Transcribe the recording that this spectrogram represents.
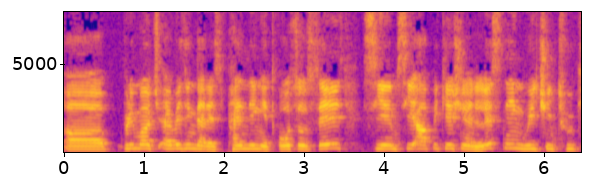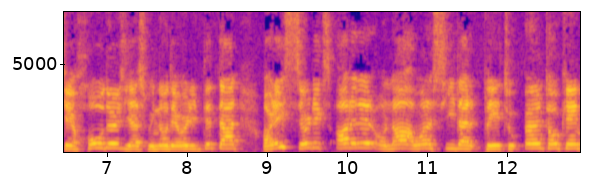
uh, pretty much everything that is pending it also says CMC application and listing reaching 2k holders. Yes we know they already did that. Are they CertiK audited or not? I want to see that play to earn token.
